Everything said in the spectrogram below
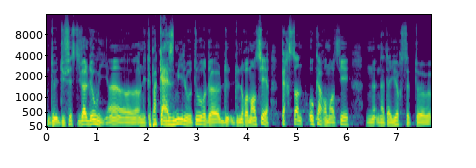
de, du festival de Oui. Hein. Euh, on n'était pas 15 000 autour d'une romancière. Personne, aucun romancier n'a d'ailleurs cette euh,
